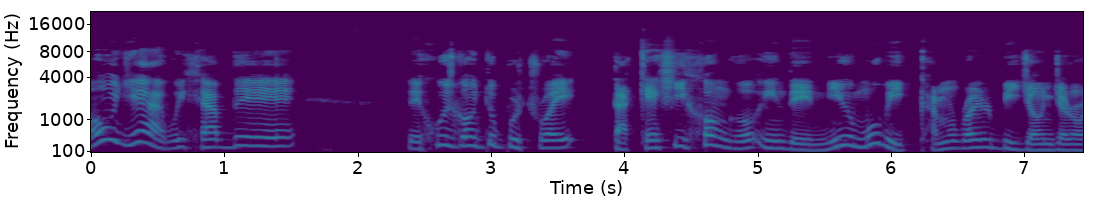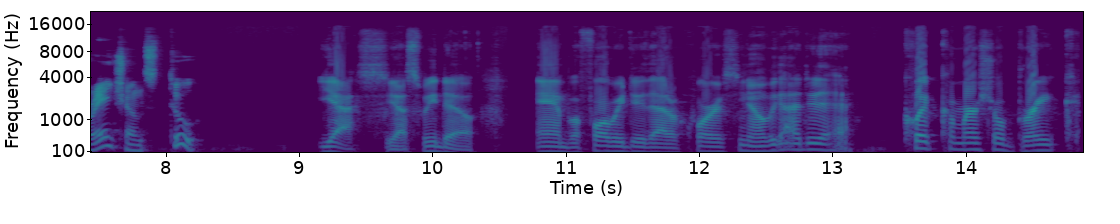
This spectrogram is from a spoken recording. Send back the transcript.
Oh yeah, we have the the who's going to portray Takeshi Hongo in the new movie Kamen Rider Beyond Generations too. Yes, yes, we do. And before we do that, of course, you know, we got to do that quick commercial break.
